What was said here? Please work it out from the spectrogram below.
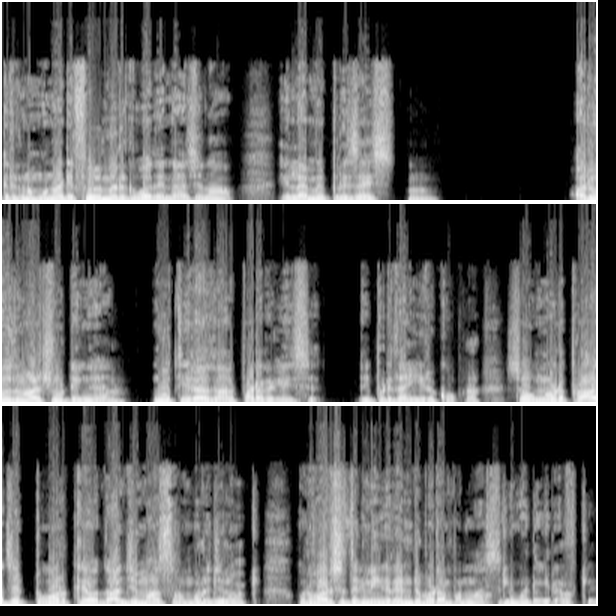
இருக்கணும். முன்னாடி ஃபில்ம் இருக்கும்போது என்ன ஆச்சுன்னா எல்லாமே ப்ரிசைஸ். அறுபது நாள் ஷூட்டிங்கு. நூத்தி இருபது நாள் படம் ரிலீஸ் இப்படிதான் இருக்கும். ஸோ உங்களோட ப்ராஜெக்ட் ஒர்க்கே வந்து அஞ்சு மாசத்துல முடிஞ்சிடும் ஒரு வருஷத்துக்கு நீங்க ரெண்டு படம் பண்ணலாம் சினிமாட்டோகிராஃபி ஓகே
